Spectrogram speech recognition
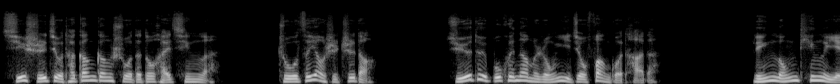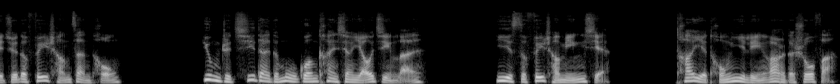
其实就他刚刚说的都还轻了，主子要是知道，绝对不会那么容易就放过他的。玲珑听了也觉得非常赞同，用着期待的目光看向姚锦兰，意思非常明显，他也同意灵儿的说法。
